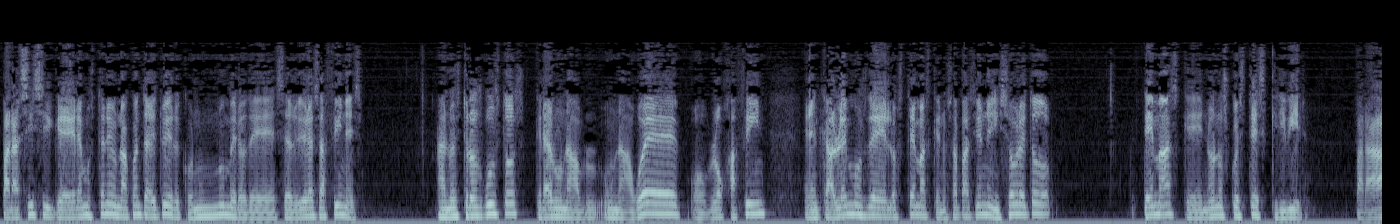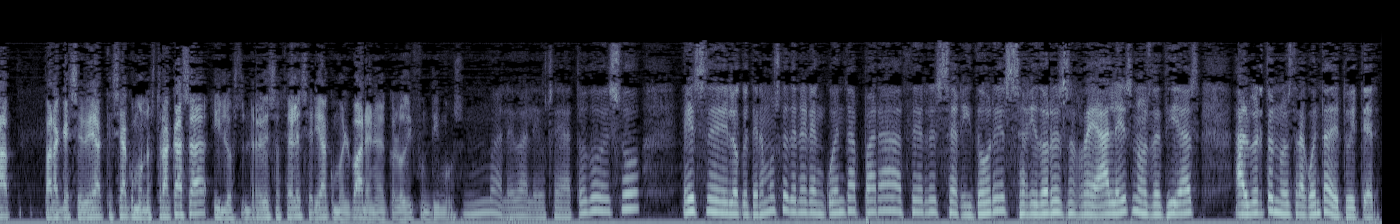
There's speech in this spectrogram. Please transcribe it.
Para así, si queremos tener una cuenta de Twitter con un número de seguidores afines a nuestros gustos, crear una, una web o blog afín en el que hablemos de los temas que nos apasionen y sobre todo temas que no nos cueste escribir para para que se vea que sea como nuestra casa y las redes sociales sería como el bar en el que lo difundimos. Vale, vale. O sea, todo eso es eh, lo que tenemos que tener en cuenta para hacer seguidores, seguidores reales, nos decías, Alberto, en nuestra cuenta de Twitter.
